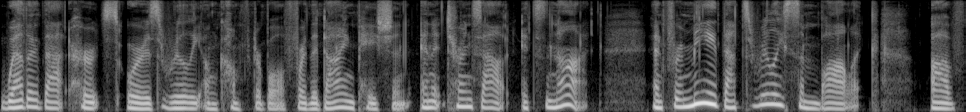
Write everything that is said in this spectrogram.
whether that hurts or is really uncomfortable for the dying patient. And it turns out it's not. And for me, that's really symbolic of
